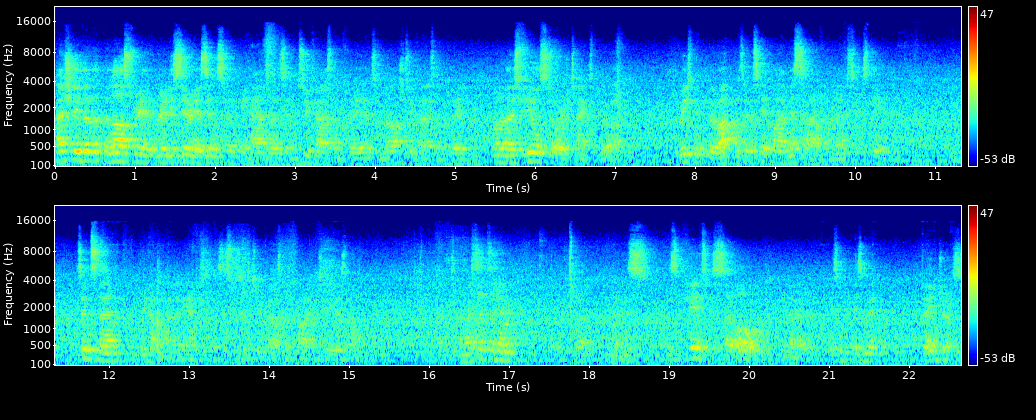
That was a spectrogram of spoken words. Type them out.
Actually, the, the last re really serious incident we had was in 2003, it was in March 2003. One of those fuel storage tanks blew up. The reason it blew up was it was hit by a missile from an F-16. Since then, we haven't had any accidents. This was in 2005, two years after. And I said to him, well, you know, this, this kit is so old, you know, isn't, isn't it dangerous?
